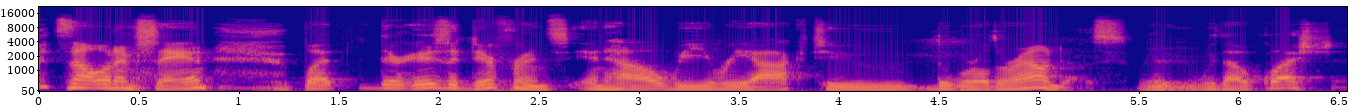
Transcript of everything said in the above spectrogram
it's not what I'm saying, but there is a difference in how we react to the world around us, Hmm. without question.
